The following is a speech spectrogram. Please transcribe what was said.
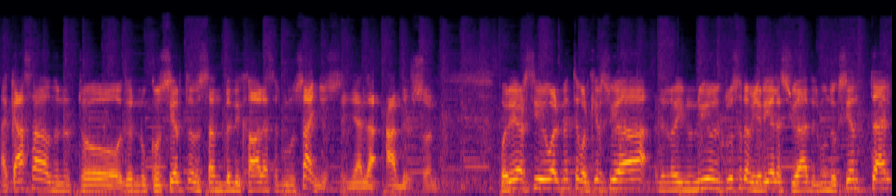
a casa de, nuestro, de un concierto en St. Benedict Hall hace algunos años, señala Anderson. Podría haber sido igualmente cualquier ciudad del Reino Unido, incluso la mayoría de las ciudades del mundo occidental.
